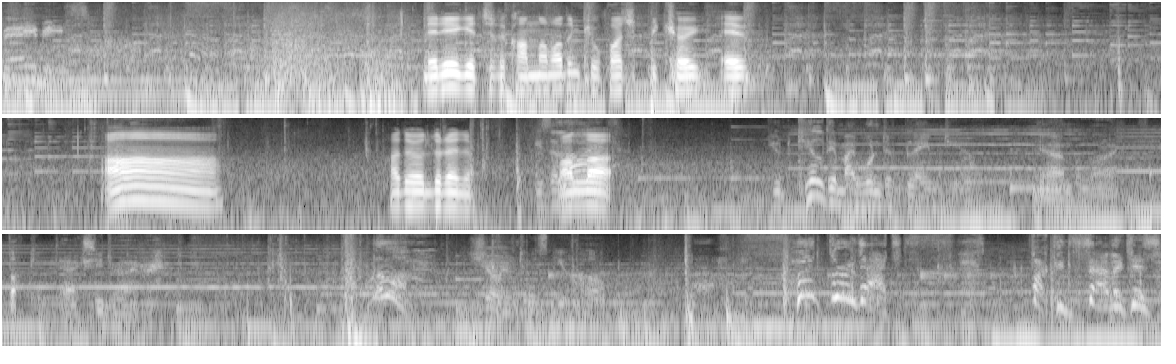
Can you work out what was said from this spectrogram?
babies. Nereye getirdik anlamadım ki ufacık bir köy, ev. Aa. Hadi öldürelim. Valla you'd killed him, I wouldn't have blamed you. Yeah, I'm alive. Fucking taxi driver. Show him to his new home. Who threw that? Fucking savages!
